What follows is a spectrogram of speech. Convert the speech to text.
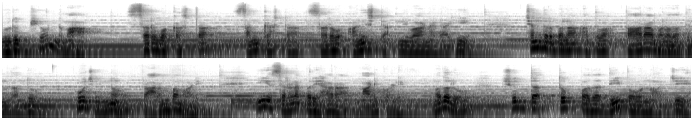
ಗುರುಭ್ಯೋ ನಮಃ. ಸರ್ವ ಕಷ್ಟ, ಸಂಕಷ್ಟ, ಸರ್ವ ಅನಿಷ್ಟ ನಿವಾರಣೆಗಾಗಿ ಚಂದ್ರಬಲ ಅಥವಾ ತಾರಾಬಲದ ದಿನದಂದು ಪೂಜೆಯನ್ನು ಪ್ರಾರಂಭ ಮಾಡಿ. ಈ ಸರಳ ಪರಿಹಾರ ಮಾಡಿಕೊಳ್ಳಿ. ಮೊದಲು ಶುದ್ಧ ತುಪ್ಪದ ದೀಪವನ್ನು ಹಚ್ಚಿ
